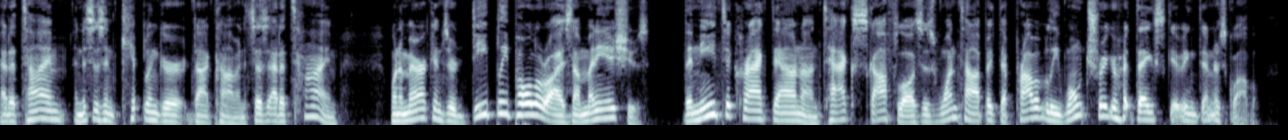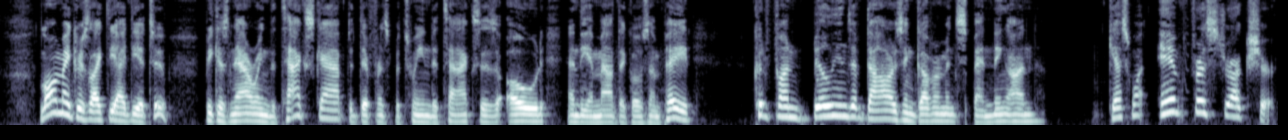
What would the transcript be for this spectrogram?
At a time, and this is in Kiplinger.com, and it says at a time when Americans are deeply polarized on many issues, the need to crack down on tax scofflaws is one topic that probably won't trigger a Thanksgiving dinner squabble. Lawmakers like the idea too, because narrowing the tax gap, the difference between the taxes owed and the amount that goes unpaid, could fund billions of dollars in government spending on, guess what? Infrastructure,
